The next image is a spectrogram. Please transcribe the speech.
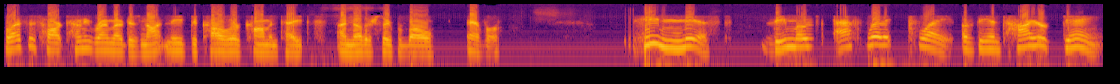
bless his heart, Tony Romo does not need to color commentate another Super Bowl ever. He missed the most athletic play of the entire game,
